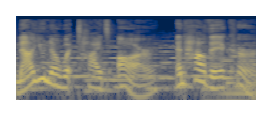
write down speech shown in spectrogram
Now you know what tides are and how they occur.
